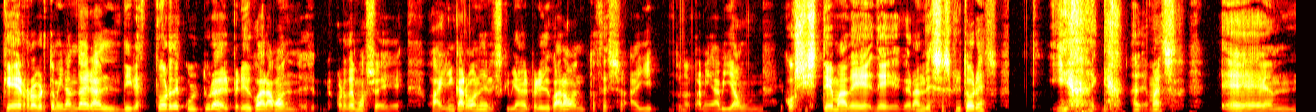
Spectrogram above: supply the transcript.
que Roberto Miranda era el director de cultura del periódico Aragón. Recordemos, eh, Joaquín Carbonell escribía en el periódico Aragón, entonces allí bueno, también había un ecosistema de, de grandes escritores. Y además, eh,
